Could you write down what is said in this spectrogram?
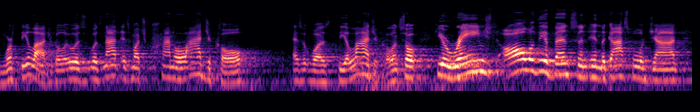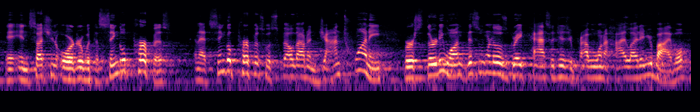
more theological, it was, was not as much chronological as it was theological. And so he arranged all of the events in, in the Gospel of John in, in, such an order with a single purpose, and that single purpose was spelled out in John 20, verse 31. This is one of those great passages you probably want to highlight in your Bible.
